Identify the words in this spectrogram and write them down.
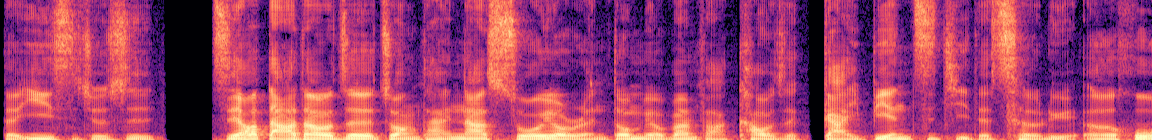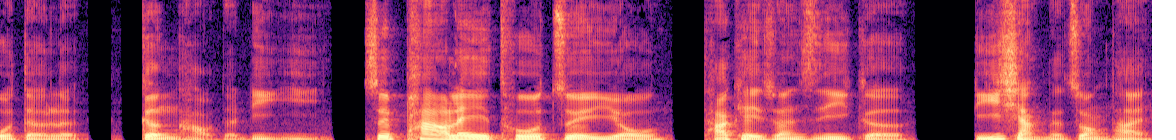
的意思就是，只要达到这个状态，那所有人都没有办法靠着改变自己的策略而获得了更好的利益。所以帕累托最优，它可以算是一个理想的状态。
